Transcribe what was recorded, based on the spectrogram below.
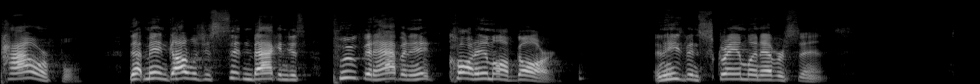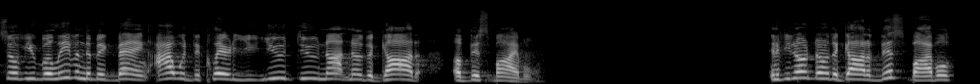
powerful. That man, God was just sitting back and just poof, it happened and it caught him off guard. And he's been scrambling ever since. So if you believe in the Big Bang, I would declare to you, you do not know the God of this Bible. And if you don't know the God of this Bible,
